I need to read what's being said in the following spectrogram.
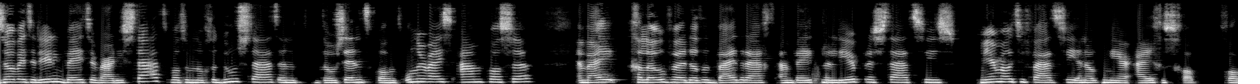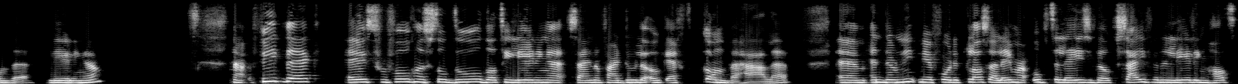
zo weet de leerling beter waar die staat, wat hem nog te doen staat. En de docent kan het onderwijs aanpassen. En wij geloven dat het bijdraagt aan betere leerprestaties, meer motivatie en ook meer eigenschap van de leerlingen. Nou, feedback heeft vervolgens tot doel dat die leerlingen zijn of haar doelen ook echt kan behalen. Um, en door niet meer voor de klas alleen maar op te lezen welk cijfer een leerling had,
